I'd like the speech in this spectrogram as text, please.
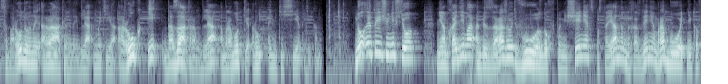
с оборудованной раковиной для мытья рук и дозатором для обработки рук антисептиком. Но это еще не все необходимо обеззараживать воздух в помещениях с постоянным нахождением работников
